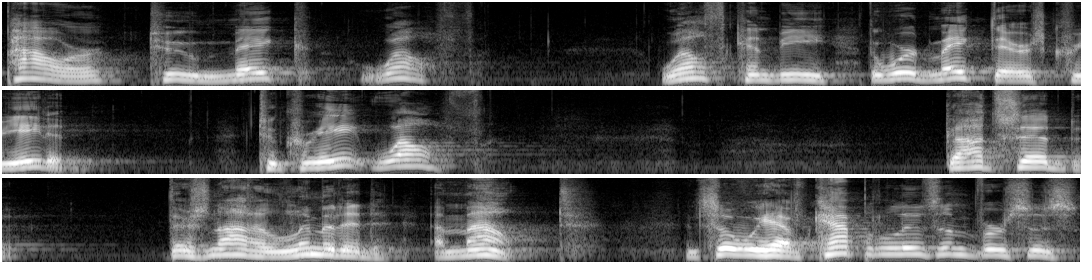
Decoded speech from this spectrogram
power to make wealth. Wealth can be, the word make there is created, to create wealth. God said there's not a limited amount. And so we have capitalism versus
